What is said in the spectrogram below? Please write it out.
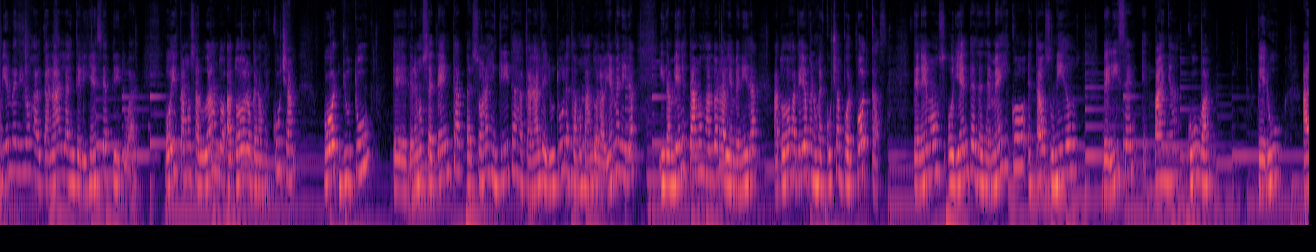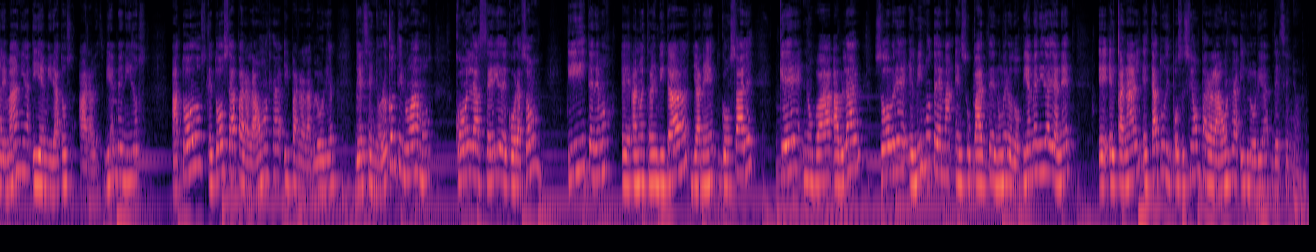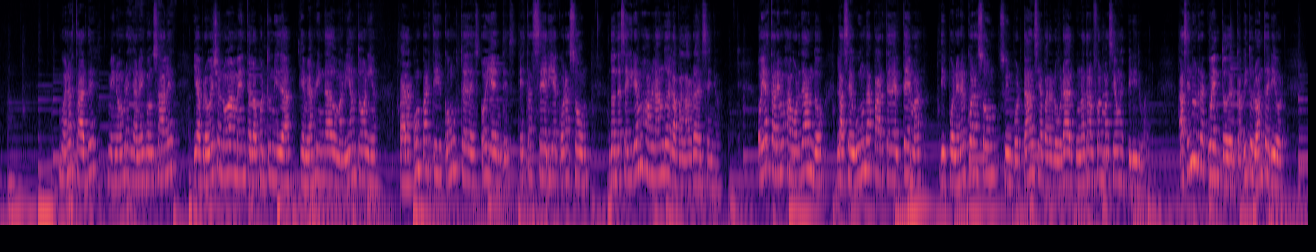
bienvenidos al canal La Inteligencia Espiritual. Hoy estamos saludando a todos los que nos escuchan por YouTube. Eh, tenemos 70 personas inscritas al canal de YouTube, le estamos dando la bienvenida y también estamos dando la bienvenida a todos aquellos que nos escuchan por podcast. Tenemos oyentes desde México, Estados Unidos, Belice, España, Cuba, Perú, Alemania y Emiratos Árabes. Bienvenidos a todos, que todo sea para la honra y para la gloria del Señor. Hoy continuamos con la serie de corazón y tenemos eh, a nuestra invitada Janet González que nos va a hablar sobre el mismo tema en su parte número 2. Bienvenida Janet, eh, el canal está a tu disposición para la honra y gloria del Señor. Buenas tardes, mi nombre es Janet González y aprovecho nuevamente la oportunidad que me ha brindado María Antonia para compartir con ustedes oyentes esta serie Corazón donde seguiremos hablando de la palabra del Señor. Hoy estaremos abordando la segunda parte del tema Disponer el corazón, su importancia para lograr una transformación espiritual. Haciendo un recuento del capítulo anterior,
